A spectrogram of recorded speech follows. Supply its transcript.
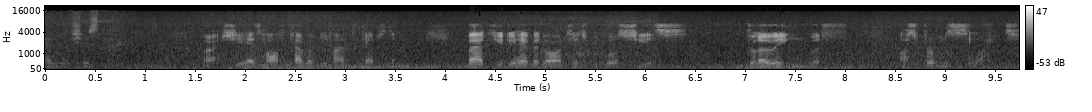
I will just. Alright, she has half cover behind the capstan. But you do have advantage because she is glowing with Osprem's light.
